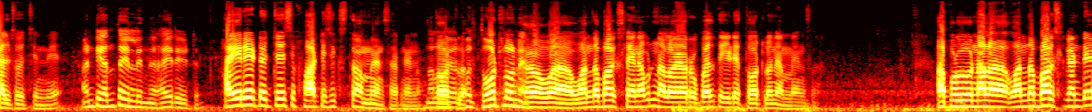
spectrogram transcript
కలిసి వచ్చింది. అంటే ఎంత వెళ్ళింది హై రేట్? హై రేట్ వచ్చేసి ఫార్టీ సిక్స్తో అమ్మాను సార్ నేను తోటలోనే? వంద బాక్స్ అయినప్పుడు నలభై ఆరు రూపాయలతో ఈడే తోటలోనే అమ్మాను సార్. అప్పుడు నల వంద బాక్స్ కంటే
